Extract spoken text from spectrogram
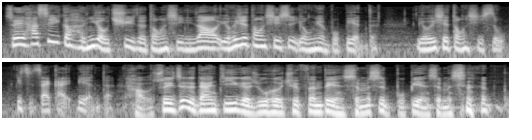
所以它是一个很有趣的东西。你知道，有一些东西是永远不变的。有一些东西是一直在改变的。好，所以这个当然第一个如何去分辨什么是不变，什么是不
